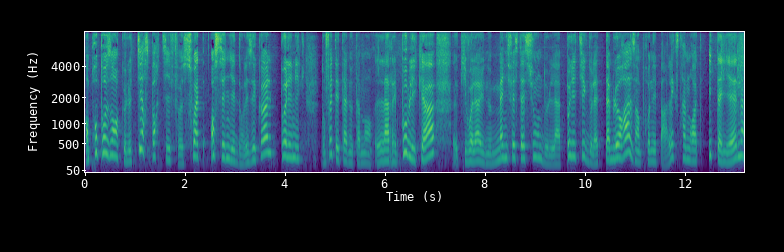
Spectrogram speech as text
en proposant que le tir sportif soit enseigné dans les écoles. Polémique dont fait état notamment La Repubblica, euh, qui voilà une manifestation de la politique de la table rase imprenée par l'extrême droite italienne.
